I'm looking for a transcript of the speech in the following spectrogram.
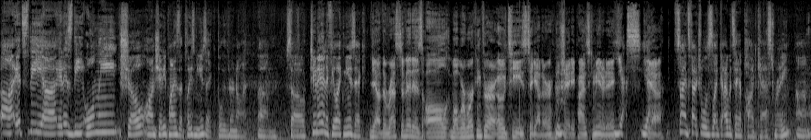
Uh, it's the uh, it is the only show on Shady Pines that plays music. Believe it or not. Um, so tune in if you like music. Yeah, the rest of it is all. Well, we're working through our OTs together, the Shady Pines community. Mm-hmm. Yes. Yeah. Yeah. Science Factual is like I would say a podcast, right? Um,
